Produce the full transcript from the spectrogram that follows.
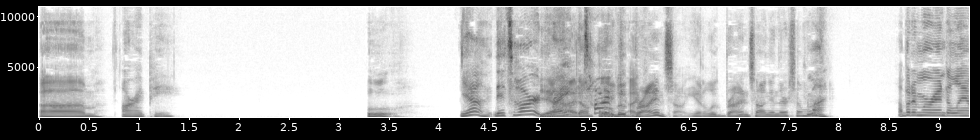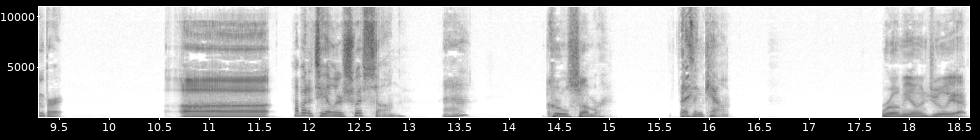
Um, R.I.P. ooh. Yeah, it's hard, Yeah, right? I don't it's hard. think- Luke I- Bryan song. You got a Luke Bryan song in there Come somewhere? on. How about a Miranda Lambert? Uh, How about a Taylor Swift song? Huh? Cruel Summer. Doesn't count. Romeo and Juliet.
